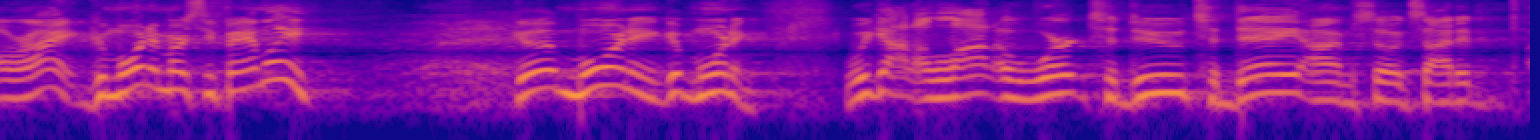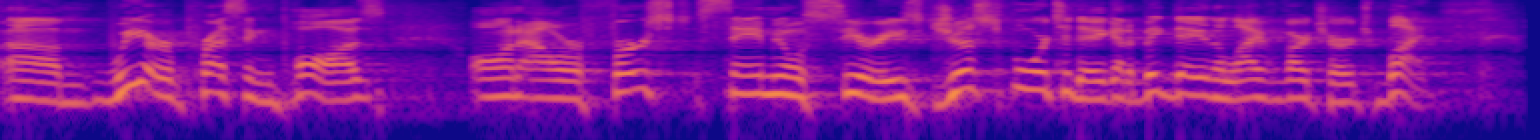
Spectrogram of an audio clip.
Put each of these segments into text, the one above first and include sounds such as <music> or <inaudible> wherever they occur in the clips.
All right. Good morning, Mercy family. Good morning. Good morning. We got a lot of work to do today. I'm so excited. Um, we are pressing pause on our first Samuel series just for today. Got a big day in the life of our church, but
